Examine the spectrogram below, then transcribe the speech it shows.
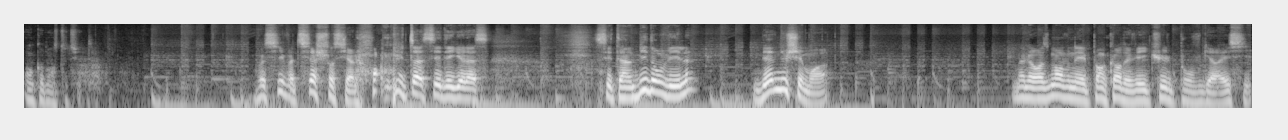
On commence tout de suite. Voici votre siège social. Oh putain, c'est dégueulasse. C'est un bidonville. Bienvenue chez moi. Malheureusement, vous n'avez pas encore de véhicule pour vous garer ici.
